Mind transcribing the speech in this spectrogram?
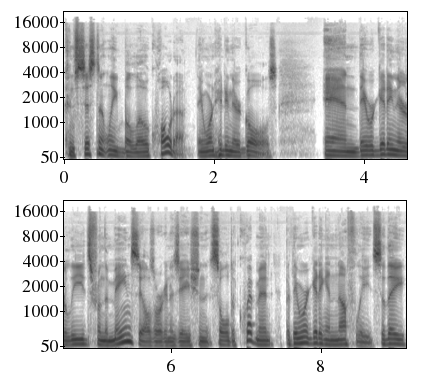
consistently below quota. They weren't hitting their goals. And they were getting their leads from the main sales organization that sold equipment, but they weren't getting enough leads. So they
